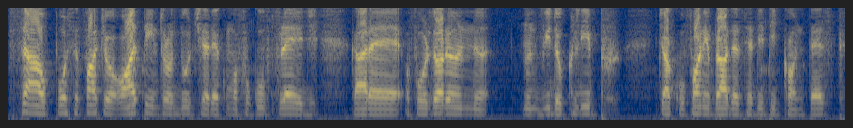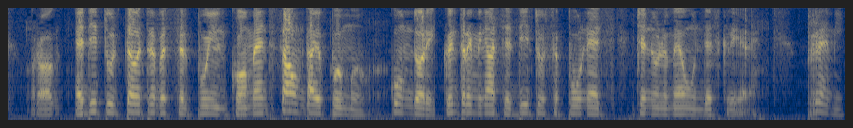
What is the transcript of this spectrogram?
sau poți să faci o, o altă introducere cum a făcut Fledge care a fost doar în, în videoclip cea cu Funny Brothers Editing Contest, rog. Editul tău trebuie să-l pui în coment sau îmi dai pm cum dori. Când terminați editul să puneți genul meu în descriere. Premii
